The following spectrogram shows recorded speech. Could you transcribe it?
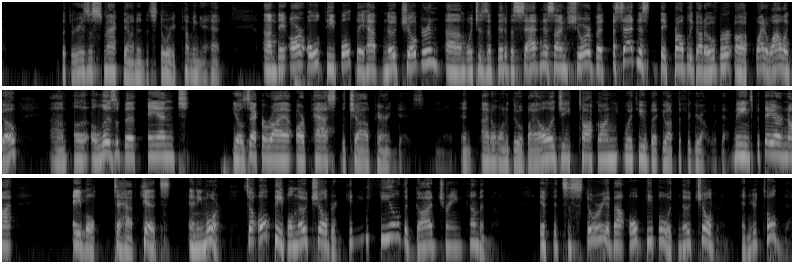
But there is a smackdown in the story coming ahead. Um, they are old people. They have no children, um, which is a bit of a sadness, I'm sure, but a sadness that they probably got over uh, quite a while ago. Um, uh, Elizabeth and you know Zechariah are past the childbearing days. You know, and I don't want to do a biology talk on with you, but you have to figure out what that means. But they are not able to have kids anymore. So old people, no children. Can you feel the God train coming though? if it's a story about old people with no children and you're told that,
